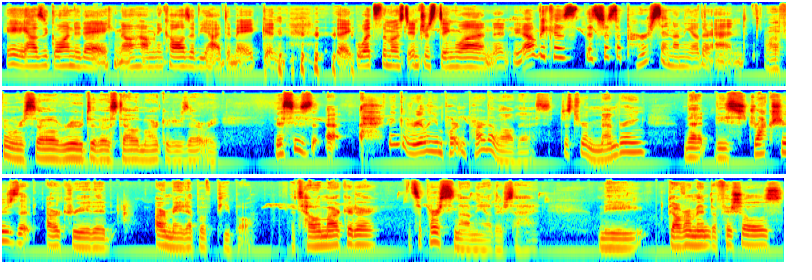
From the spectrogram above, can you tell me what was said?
hey how's it going today? You know how many calls have you had to make? And like what's the most interesting one? And you know because it's just a person on the other end. Often we're so rude to those telemarketers aren't we? This is uh, i think a really important part of all this. Just remembering that these structures that are created are made up of people. The telemarketer it's a person on the other side the government officials.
